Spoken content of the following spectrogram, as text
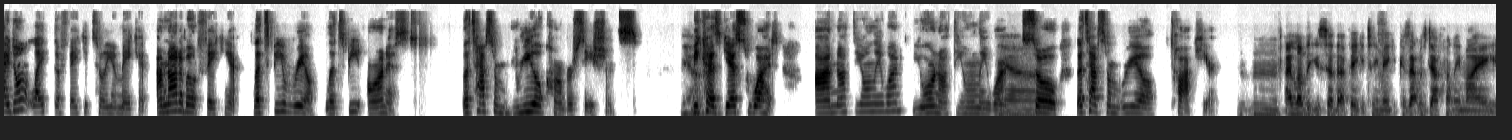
I don't like the fake it till you make it. I'm not about faking it. Let's be real. Let's be honest. Let's have some real conversations. Yeah. Because guess what? I'm not the only one. You're not the only one. Yeah. So let's have some real talk here. Mm-hmm. I love that you said that fake it till you make it because that was definitely my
